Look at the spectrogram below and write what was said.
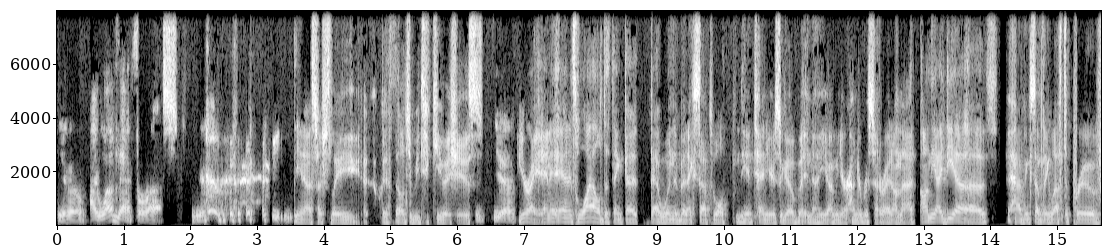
You know, I love that for us. You know, you know especially with LGBTQ issues. Yeah, you're right, and it, and it's wild to think that that wouldn't have been acceptable ten years ago. But you no, know, I mean, you're 100 percent right on that. On the idea of having something left to prove,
